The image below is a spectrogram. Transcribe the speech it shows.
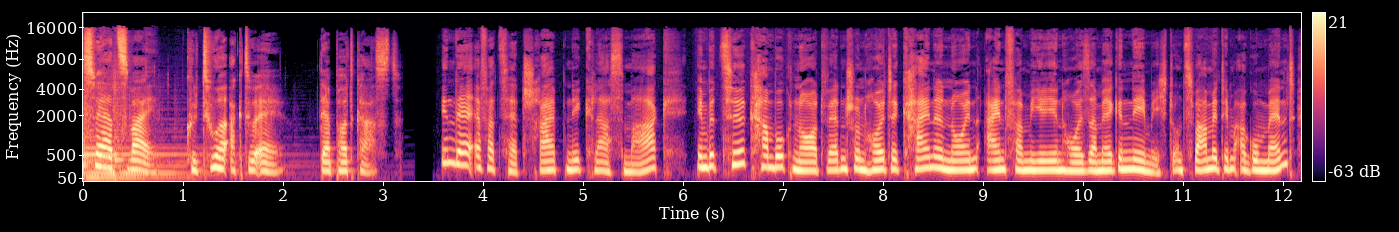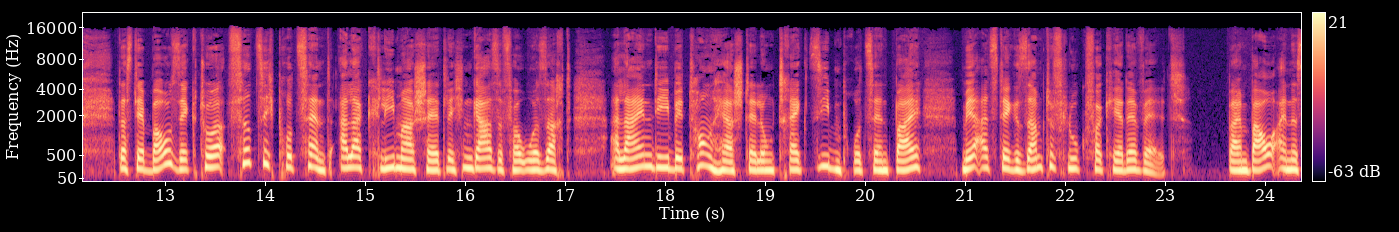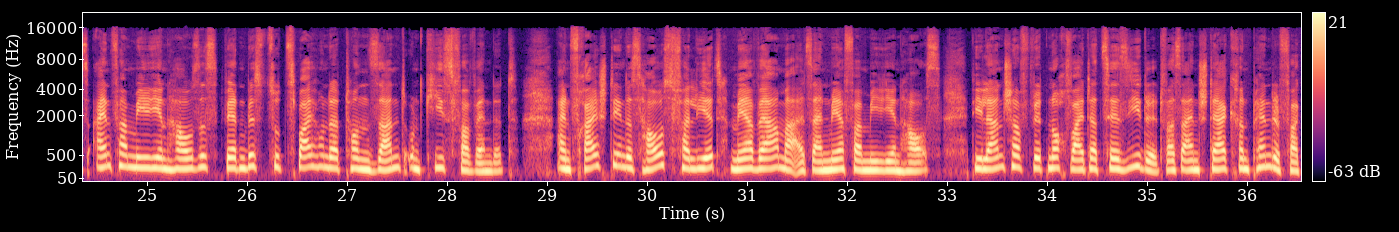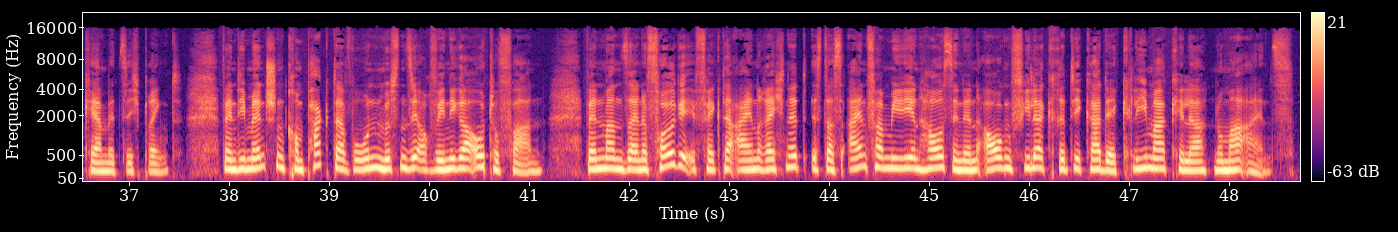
SWR 2, Kultur aktuell, der Podcast. In der FAZ schreibt Niklas Mark, im Bezirk Hamburg-Nord werden schon heute keine neuen Einfamilienhäuser mehr genehmigt. Und zwar mit dem Argument, dass der Bausektor 40 Prozent aller klimaschädlichen Gase verursacht. Allein die Betonherstellung trägt 7 Prozent bei, mehr als der gesamte Flugverkehr der Welt. Beim Bau eines Einfamilienhauses werden bis zu 200 Tonnen Sand und Kies verwendet. Ein freistehendes Haus verliert mehr Wärme als ein Mehrfamilienhaus. Die Landschaft wird noch weiter zersiedelt, was einen stärkeren Pendelverkehr mit sich bringt. Wenn die Menschen kompakter wohnen, müssen sie auch weniger Auto fahren. Wenn man seine Folgeeffekte einrechnet, ist das Einfamilienhaus in den Augen vieler Kritiker der Klimakiller Nummer eins.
